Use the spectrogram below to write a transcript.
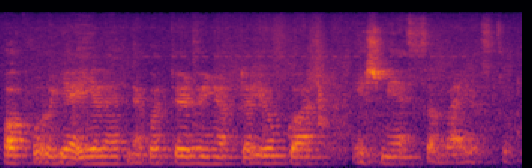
akkor ugye élhetnek a törvény adta joggal, és mi ezt szabályoztuk.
